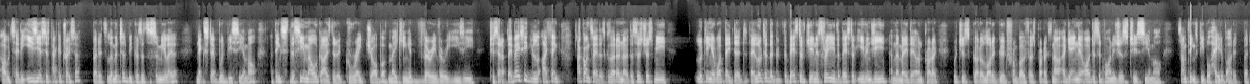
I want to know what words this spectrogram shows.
I would say the easiest is Packet Tracer, but it's limited because it's a simulator. Next step would be CML. I think the CML guys did a great job of making it very, very easy to set up. They basically, I think, I can't say this because I don't know. This is just me looking at what they did. They looked at the the best of GNS3, the best of EVE-NG, and they made their own product, which has got a lot of good from both those products. Now, again, there are disadvantages to CML. Some things people hate about it, but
